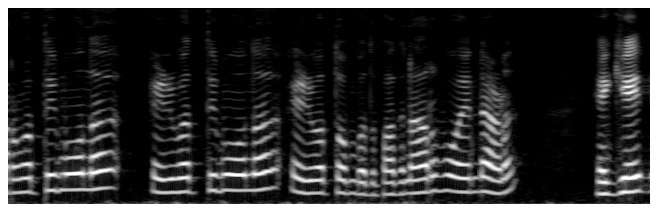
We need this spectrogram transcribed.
അറുപത്തിമൂന്ന് എഴുപത്തിമൂന്ന് എഴുപത്തൊമ്പത് പതിനാറ് പോയിന്റാണ് എഗെയിൻ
